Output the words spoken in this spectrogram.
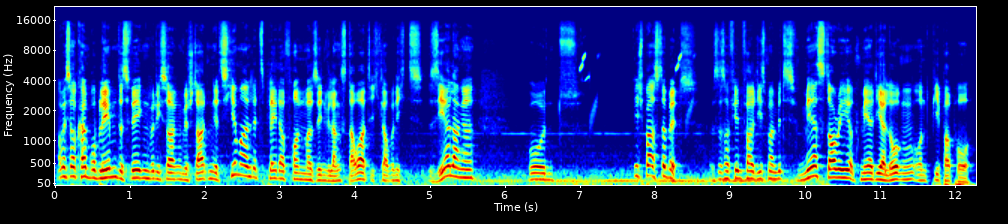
Aber ist auch kein Problem, deswegen würde ich sagen, wir starten jetzt hier mal ein Let's Play davon. Mal sehen, wie lange es dauert. Ich glaube nicht sehr lange. Und viel Spaß damit. Es ist auf jeden Fall diesmal mit mehr Story und mehr Dialogen und pipapo.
